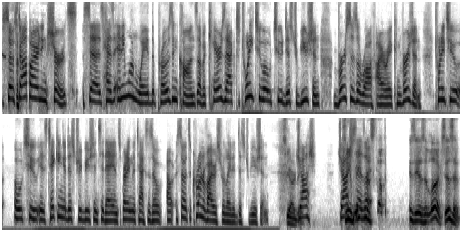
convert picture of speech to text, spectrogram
so Stop Ironing Shirts says, has anyone weighed the pros and cons of a CARES Act 2202 distribution versus a Roth IRA conversion? 2202 is taking a distribution today and spreading the taxes out. So it's a coronavirus related distribution. CRD. Josh, Josh See, says, uh, stuff easy as it looks, is it?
